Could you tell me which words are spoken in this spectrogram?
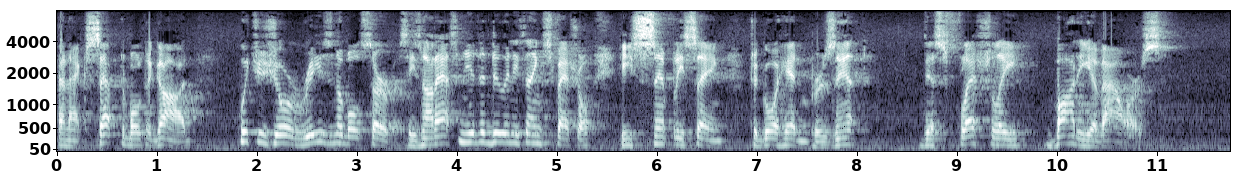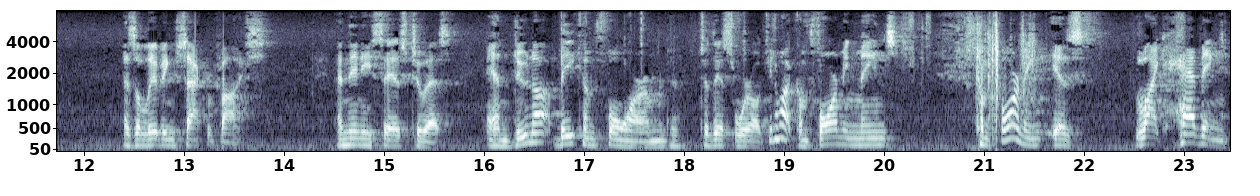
and acceptable to God, which is your reasonable service. He's not asking you to do anything special. He's simply saying to go ahead and present this fleshly body of ours as a living sacrifice. And then he says to us, and do not be conformed to this world. You know what conforming means? Conforming is like having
